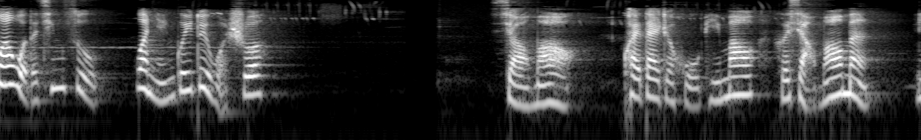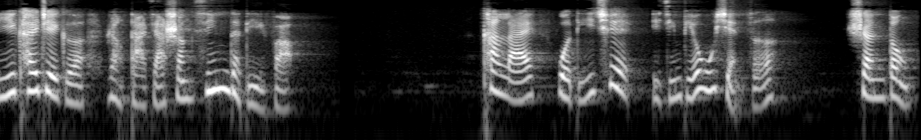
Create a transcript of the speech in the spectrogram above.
完我的倾诉，万年龟对我说：“小猫，快带着虎皮猫和小猫们离开这个让大家伤心的地方。”看来我的确已经别无选择。山洞、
